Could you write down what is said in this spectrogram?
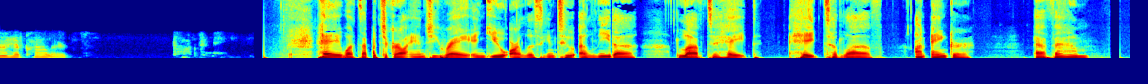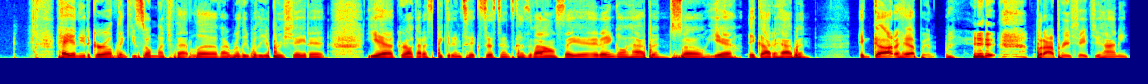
I have callers. Talk to me. Hey, what's up? It's your girl Angie Ray, and you are listening to Anita Love to Hate, Hate to Love on Anchor FM. Hey, Anita girl, thank you so much for that love. I really, really appreciate it. Yeah, girl, I gotta speak it into existence because if I don't say it, it ain't gonna happen. So, yeah, it gotta happen. It gotta happen. but I appreciate you, honey.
